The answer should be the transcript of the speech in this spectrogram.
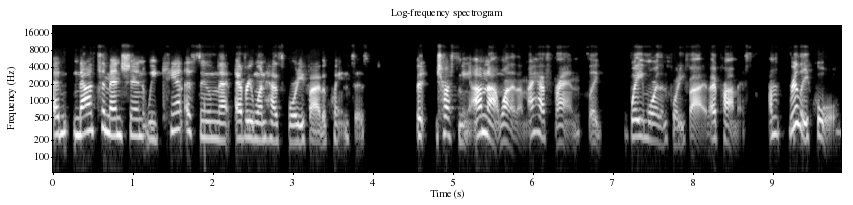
And not to mention, we can't assume that everyone has 45 acquaintances. But trust me, I'm not one of them. I have friends, like way more than 45, I promise. I'm really cool.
